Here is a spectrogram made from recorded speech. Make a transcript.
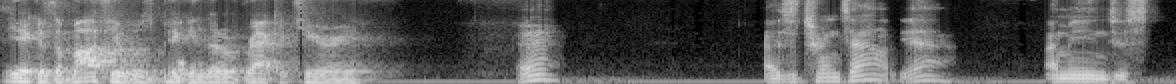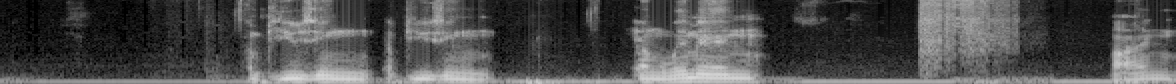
Yeah, because the mafia was big in the racketeering. Yeah. As it turns out, yeah. I mean, just abusing, abusing young women. On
